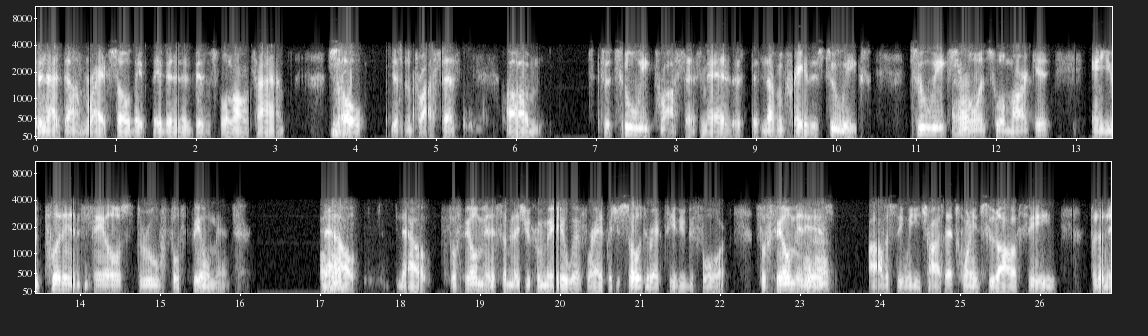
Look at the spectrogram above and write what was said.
they're not dumb, right? So they they've been in this business for a long time. So this is a process. Um, it's a two week process, man. It's, it's nothing crazy. It's two weeks. Two weeks, you Uh-huh. go into a market and you put in sales through fulfillment. Uh-huh. Now, now fulfillment is something that you're familiar with, right? Because you sold DirecTV before. Fulfillment Uh-huh. is obviously when you charge that twenty-two dollar fee for them to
